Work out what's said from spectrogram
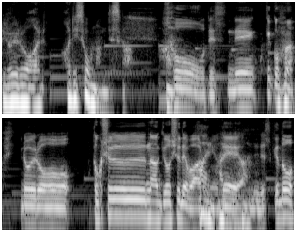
いろいろありそうなんですが。はい、そうですね。結構まあいろいろ特殊な業種ではあるのであるんですけど、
